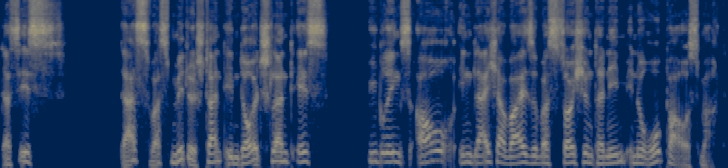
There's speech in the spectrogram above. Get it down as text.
Das ist das, was Mittelstand in Deutschland ist, übrigens auch in gleicher Weise, was solche Unternehmen in Europa ausmacht.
